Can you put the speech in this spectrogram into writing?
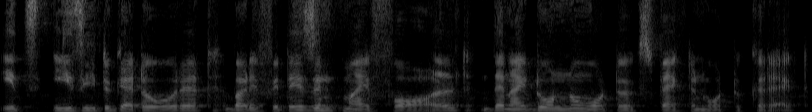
it's easy to get over it but if it isn't my fault then i don't know what to expect and what to correct.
